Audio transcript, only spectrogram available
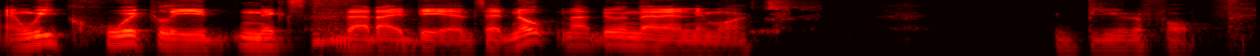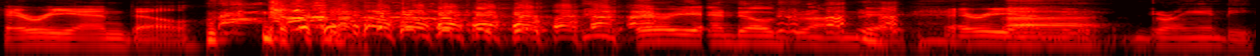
and we quickly nixed that idea and said, "Nope, not doing that anymore." Beautiful. Ariandel. Ariandel Grande. Ariande. Uh, Grandy.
